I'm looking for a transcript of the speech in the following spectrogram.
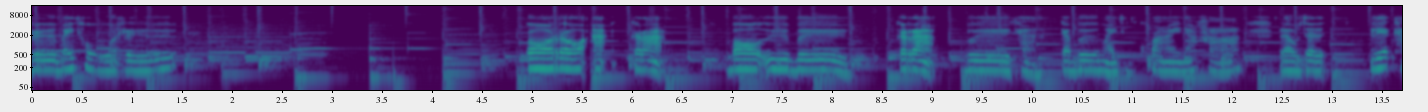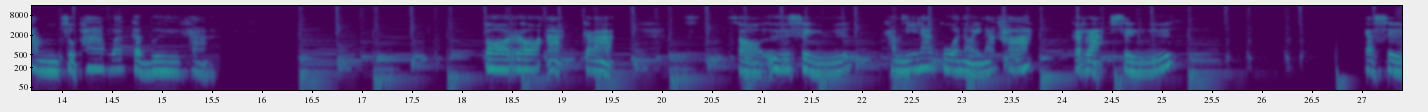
รือไม่โทรือกอรออะกระ บออือบือกระบือค่ะ กระบือหมายถึงควายนะคะ เราจะเรียกคำสุภาพว่ากระบือค่ะกอรออะกระสออือสือคำนี้น่ากลัวหน่อยนะคะ กระสือกระสือ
